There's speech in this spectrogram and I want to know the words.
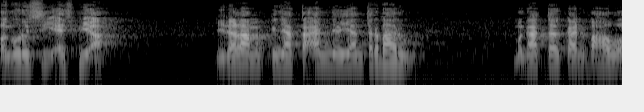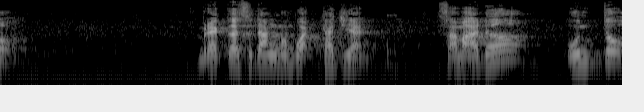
pengurusi SPA di dalam kenyataannya yang terbaru mengatakan bahawa mereka sedang membuat kajian sama ada untuk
